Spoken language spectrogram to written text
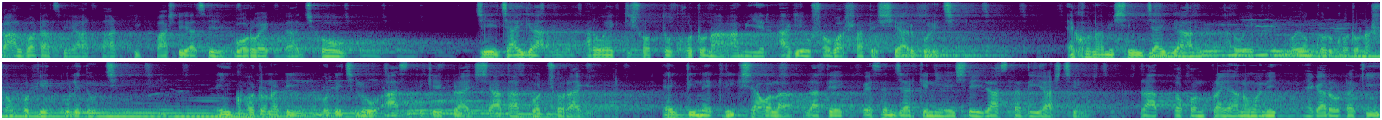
কালবাট আছে আর তার ঠিক পাশে আছে বড় একটা ঝোপ। যে জায়গা আরও একটি সত্য ঘটনা আমি এর আগেও সবার সাথে শেয়ার করেছি। এখন আমি সেই জায়গার আরও একটি ভয়ঙ্কর ঘটনা সম্পর্কে তুলে ধরছি। এই ঘটনাটি ঘটেছিল আজ থেকে প্রায় সাত আট বছর আগে। একদিন এক রিক্সাওয়ালা রাতে এক প্যাসেঞ্জারকে নিয়ে সেই রাস্তা দিয়ে আসছিল। রাত তখন প্রায় আনুমানিক এগারোটা কি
